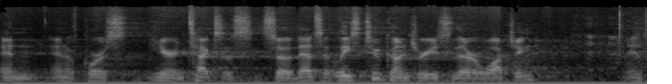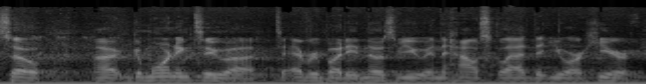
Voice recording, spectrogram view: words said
and, and of course, here in Texas. So, that's at least two countries that are watching. And so, uh, good morning to, uh, to everybody and those of you in the house. Glad that you are here.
